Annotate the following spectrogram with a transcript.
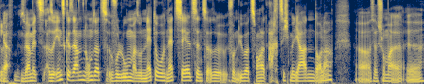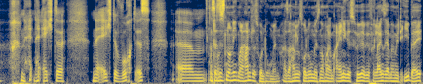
gelaufen ja, ist. Wir haben jetzt also insgesamt ein Umsatzvolumen, also netto, Net Sales sind also von über 280 Milliarden Dollar, äh, was ja schon mal äh, eine, eine, echte, eine echte Wucht ist. Ähm, das und das ist noch nicht mal Handelsvolumen. Also Handelsvolumen ist noch mal um einiges höher. Wir vergleichen sie immer mit eBay.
